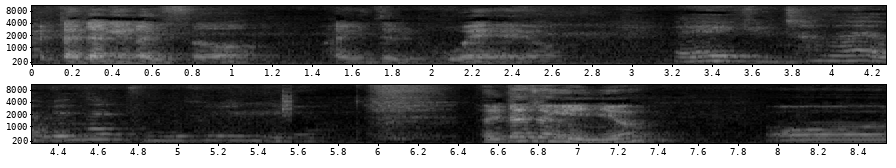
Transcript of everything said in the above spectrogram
발달 장애가 있어 많이들 오해해요 에이, 괜찮아요. 맨날 듣는 소리인데요. 별달장애인이요? 어,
